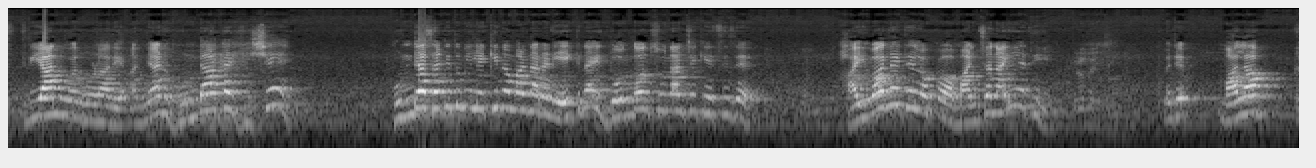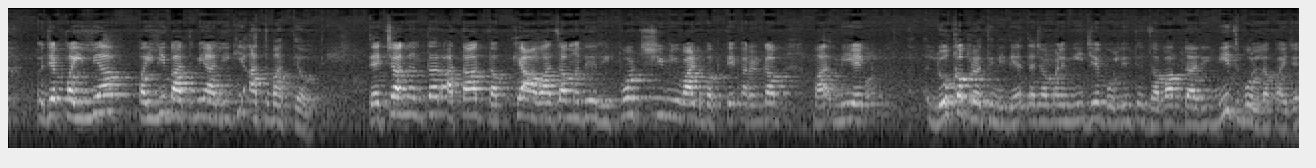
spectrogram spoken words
स्त्रियांवर होणारे अन्याय हुंडा हा हिशे? आहे? हुंड्यासाठी तुम्ही लेखीनं न मारणार आणि एक नाही दोन दोन सुनांचे केसेस आहेत. हायवा नाही ते लोक माणसं नाही आहे ती म्हणजे मला म्हणजे पहिल्या पहिली बातमी आली की आत्महत्या होती. त्याच्यानंतर आता दबक्या आवाजामध्ये रिपोर्टची मी वाट बघते कारण का मा- मी एक लोकप्रतिनिधी आहे त्याच्यामुळे मी जे बोलीन ते जबाबदारीनीच बोललं पाहिजे.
